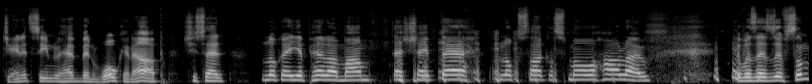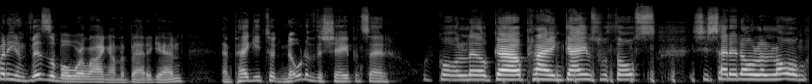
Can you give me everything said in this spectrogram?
Janet seemed to have been woken up. She said, Look at your pillow, Mom. That shape there looks like a small hollow. It was as if somebody invisible were lying on the bed again, and Peggy took note of the shape and said, We've got a little girl playing games with us. She said it all along.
